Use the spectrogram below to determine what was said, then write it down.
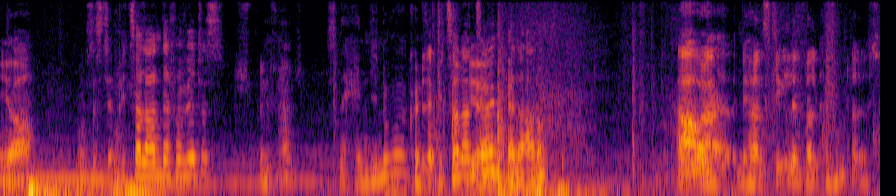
Ja. Ist das der Pizzaladen, der verwirrt ist? Bin's nicht? Ist das eine Handynummer? Könnte der Pizzaladen Ja. sein? Keine Ahnung. Ah, oder wir hören es klingeln, weil kein Hund da ist.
